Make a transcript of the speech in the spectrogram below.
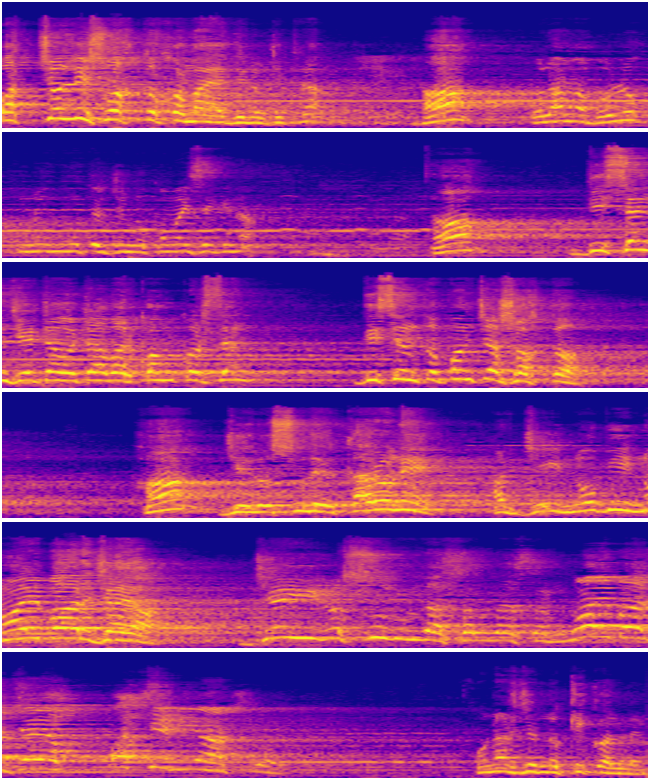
পাঁচচল্লিশ ওয়াক্ত কমায় দিল, ঠিক না? হ্যাঁ? ওলামা বলুক, কোন উন্নতের জন্য কমাইছে কিনা? হ্যাঁ? দিছেন যেটা, ওটা আবার কম করছেন? দিছেন তো পঞ্চাশ ওয়াক্ত হ্যাঁ? যে রসুলের কারণে আর যেই নবী নয়বার যায়া, যেই রসুল্লাহ সাল্লাহ নয়বার যায়া পাচে নিয়ে আসলো। ওনার জন্য কি করলেন?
